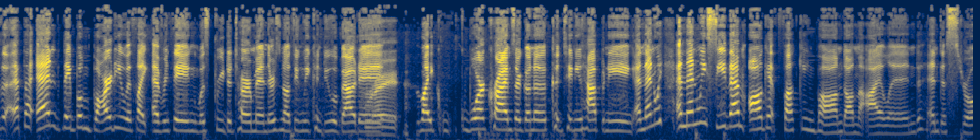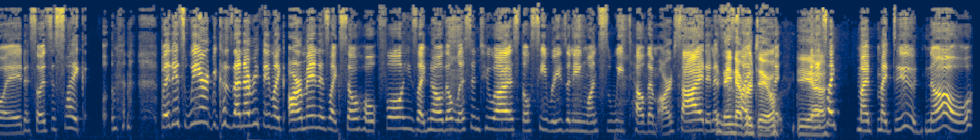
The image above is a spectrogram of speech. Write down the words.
the, at the end they bombard you with like everything was predetermined. There's nothing we can do about it right. like war crimes are gonna continue happening and then we and then we see them all get fucking bombed on the island and destroyed so it's just like but it's weird because then everything like armin is like so hopeful he's like no they'll listen to us they'll see reasoning once we tell them our side and it's And they never like, do. yeah. and it's like my my dude, no.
